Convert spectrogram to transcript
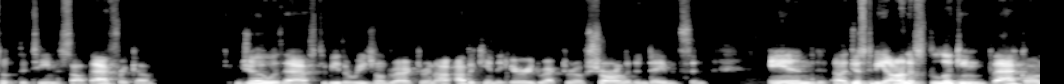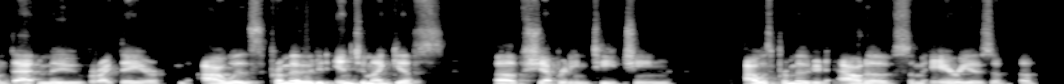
took the team to South Africa. Joe was asked to be the regional director, and I, I became the area director of Charlotte and Davidson. And uh, just to be honest, looking back on that move right there, I was promoted into my gifts of shepherding, teaching. I was promoted out of some areas of, of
